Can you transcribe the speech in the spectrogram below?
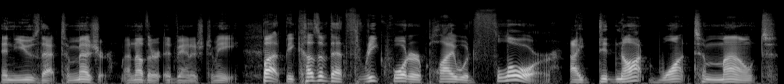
and use that to measure. Another advantage to me. But because of that three quarter plywood floor, I did not want to mount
